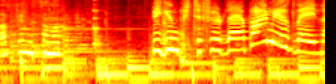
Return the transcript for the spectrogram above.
Aferin sana. Bir gün pitifürde yapar mıyız Leyla?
